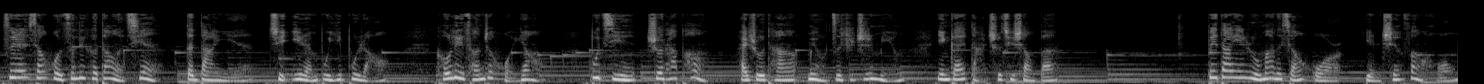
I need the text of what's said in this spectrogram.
虽然小伙子立刻道了歉，但大爷却依然不依不饶，口里藏着火药，不仅说他胖。还说他没有自知之明，应该打车去上班。被大爷辱骂的小伙眼圈泛红，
